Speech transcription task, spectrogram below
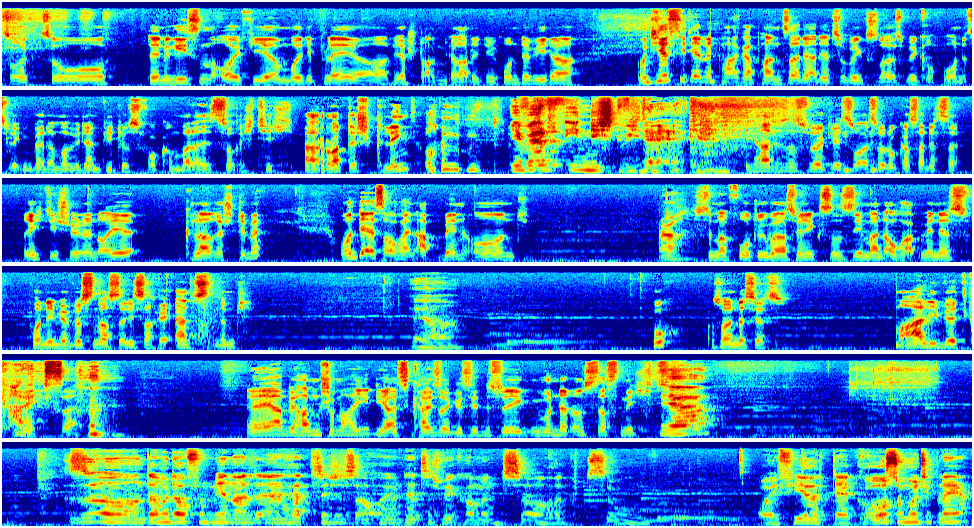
Zurück zu den Riesen Eu4 Multiplayer. Wir starten gerade die Runde wieder. Und hier sieht ihr den Parker-Panzer, der hat jetzt übrigens ein neues Mikrofon, deswegen wird er mal wieder in Videos vorkommen, weil er jetzt so richtig erotisch klingt und... Ihr werdet ihn nicht wiedererkennen. Ja, das ist wirklich so. Also Lukas hat jetzt eine richtig schöne, neue, klare Stimme. Und er ist auch ein Admin und... Ja, sind wir froh drüber, dass wenigstens jemand auch Admin ist, von dem wir wissen, dass er die Sache ernst nimmt. Ja. Huch, was war denn das jetzt? Mali wird Kaiser. ja, ja, wir haben schon mal Haiti als Kaiser gesehen, deswegen wundert uns das nicht. Ja. So, und damit auch von mir ein äh, herzliches auch und herzlich willkommen zurück zu Eu4, der große Multiplayer.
